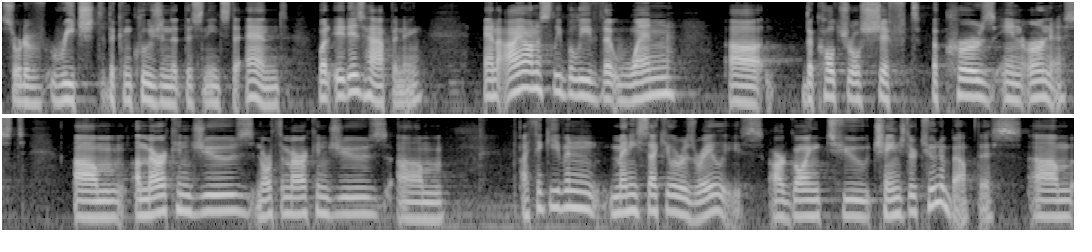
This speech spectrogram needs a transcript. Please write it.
sort of reached the conclusion that this needs to end. But it is happening. And I honestly believe that when uh, the cultural shift occurs in earnest, um, American Jews, North American Jews, um, I think even many secular Israelis are going to change their tune about this. Um,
